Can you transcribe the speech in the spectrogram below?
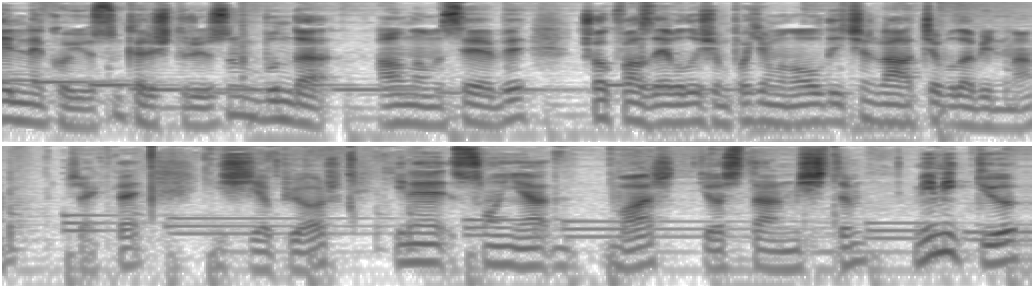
eline koyuyorsun, karıştırıyorsun. Bunu da almamın sebebi çok fazla Evolution Pokemon olduğu için rahatça bulabilmem. Jack'te işi yapıyor. Yine Sonya var, göstermiştim. Mimikyu,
